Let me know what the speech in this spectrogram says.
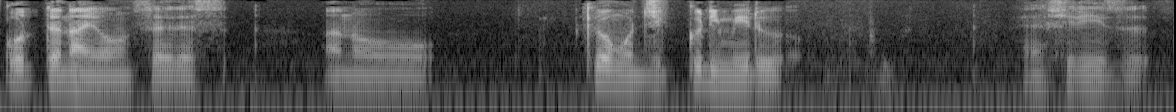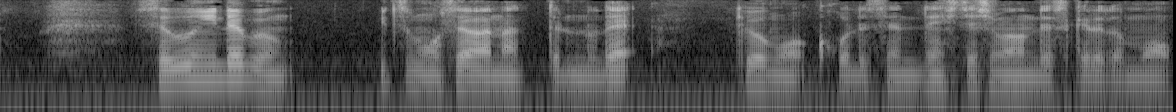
凝ってない音声です。あの、今日もじっくり見るえーシリーズ、セブンイレブン、いつもお世話になってるので、今日もここで宣伝してしまうんですけれども、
